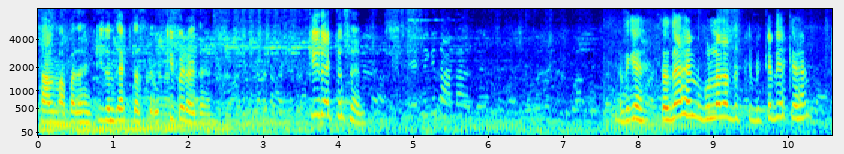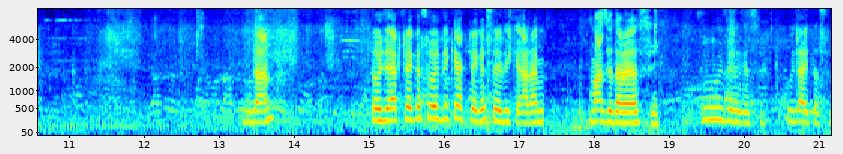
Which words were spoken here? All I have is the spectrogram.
সালমা আপা দেখেন, কি যেন দেখতেছে কি পেরাই দেখেন। কি দেখতেছেন? এদিকে, তো দেখেন গুল্লাদা ঢুকে দিয়ে কেহেন গান ওই যে একটা গেছে ওইদিকে একটা গেছে এদিকে, আর আমি মাঝে দাঁড়ায় আছি। ওই যে গেছে, ওই যাইতেছে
